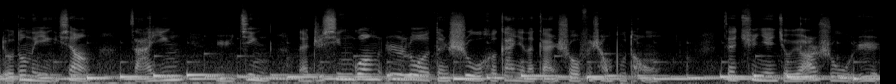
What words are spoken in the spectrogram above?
流动的影像、杂音、语境乃至星光、日落等事物和概念的感受非常不同。在去年九月二十五日，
